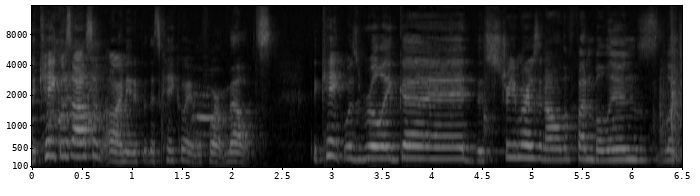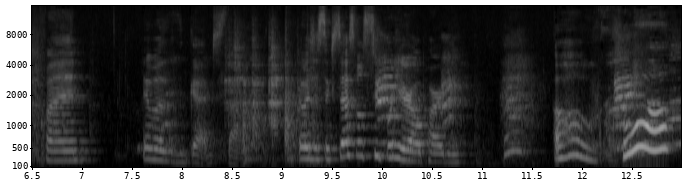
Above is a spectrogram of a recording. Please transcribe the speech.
The cake was awesome. Oh, I need to put this cake away before it melts. The cake was really good. The streamers and all the fun balloons looked fun. It was good stuff. It was a successful superhero party. Oh, cool.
